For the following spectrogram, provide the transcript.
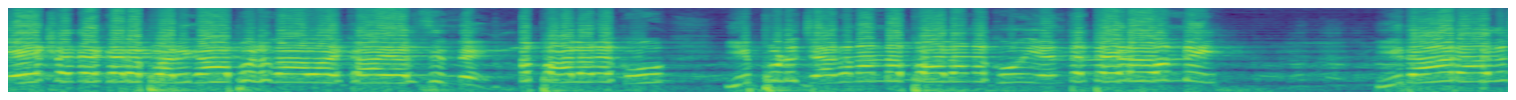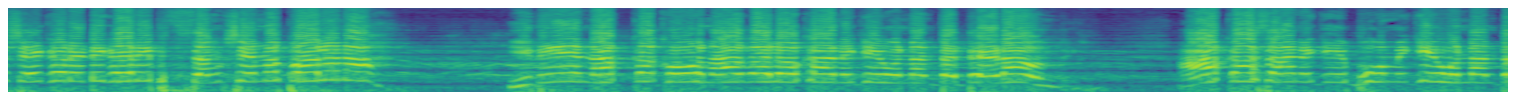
గేట్ల దగ్గర పరిగాపులు కావాలి కాయాల్సిందే. పాలనకు ఇప్పుడు జగనన్న పాలనకు ఎంత తేడా ఉంది? ఇదా రాజశేఖర రెడ్డి గారి సంక్షేమ పాలన? ఇది నక్కకు నాగలోకానికి ఉన్నంత తేడా ఉంది. ఆకాశానికి భూమికి ఉన్నంత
